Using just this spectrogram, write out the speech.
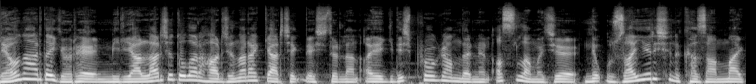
Leonard'a göre milyarlarca dolar harcanarak gerçekleştirilen Ay'a gidiş programlarının asıl amacı ne uzay yarışını kazanmak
